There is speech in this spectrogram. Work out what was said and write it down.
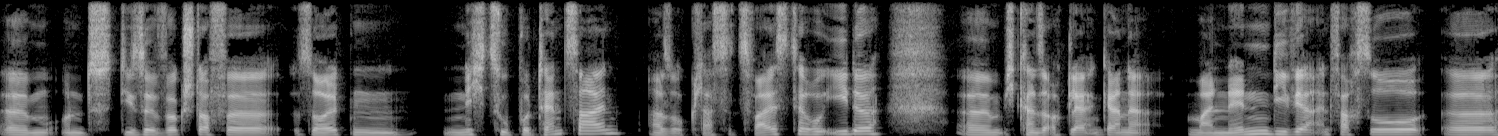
Ähm, und diese Wirkstoffe sollten nicht zu potent sein, also Klasse 2 Steroide. Ähm, ich kann sie auch gerne mal nennen, die wir einfach so äh,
